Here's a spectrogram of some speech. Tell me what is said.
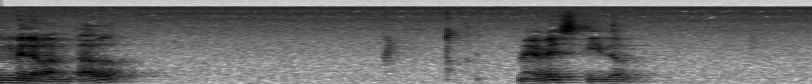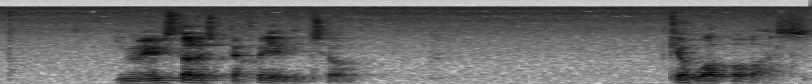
me he levantado, me he vestido y me he visto al espejo y he dicho, qué guapo vas.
